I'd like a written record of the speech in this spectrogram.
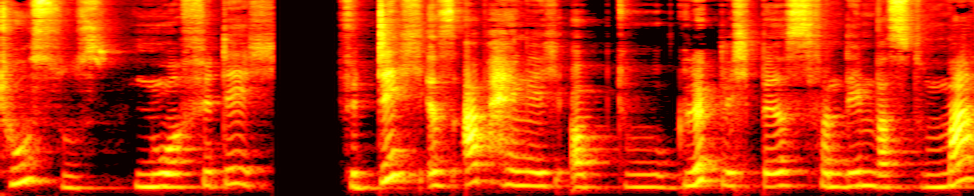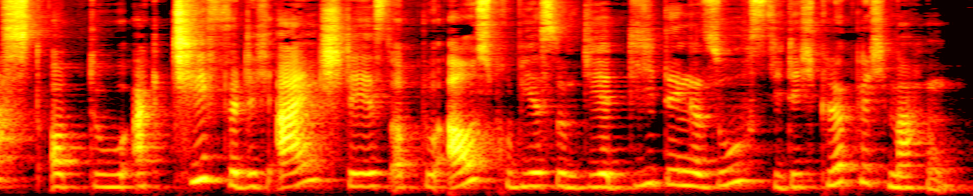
tust du es nur für dich. Für dich ist abhängig, ob du glücklich bist von dem, was du machst, ob du aktiv für dich einstehst, ob du ausprobierst und dir die Dinge suchst, die dich glücklich machen.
